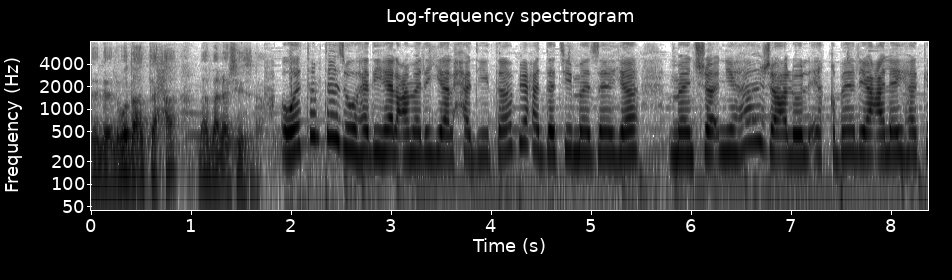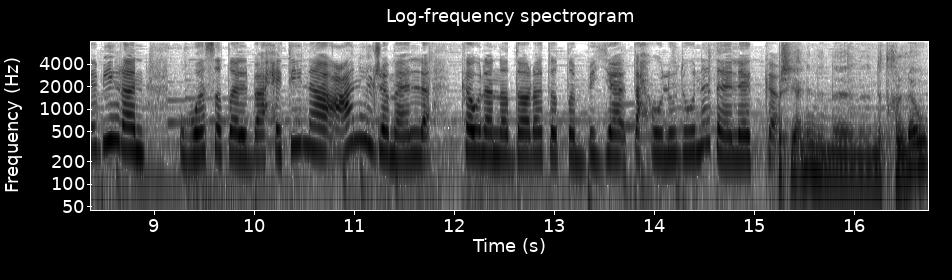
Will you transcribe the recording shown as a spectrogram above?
الوضع تاعها ما بعد 20 سنه وتمتاز هذه العملية الحديثة بعدة مزايا من شأنها جعل الإقبال عليها كبيرا وسط الباحثين عن الجمال كون النظارات الطبية تحول دون ذلك. باش يعني نتخلاو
